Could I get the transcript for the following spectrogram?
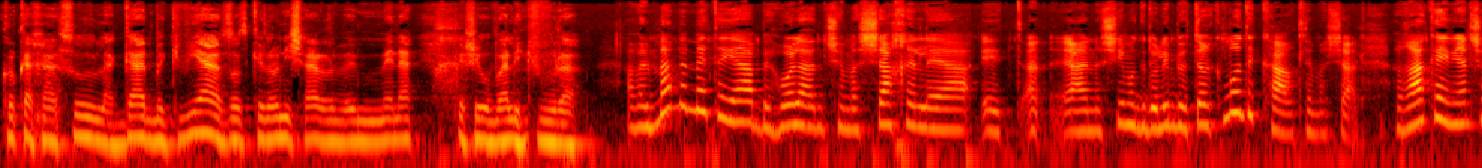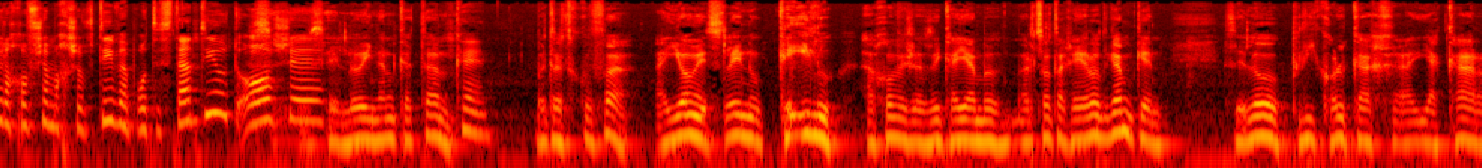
כל כך רצו לגעת בגווייה הזאת, כי לא נשאר ממנה כשהוא בא לקבורה. אבל מה באמת היה בהולנד שמשך אליה את האנשים הגדולים ביותר, כמו דקארט למשל? רק העניין של החופש המחשבתי והפרוטסטנטיות, או זה, ש... זה לא עניין קטן. כן. באותה תקופה. היום אצלנו כאילו החופש הזה קיים בארצות אחרות גם כן. זה לא פרי כל כך יקר,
